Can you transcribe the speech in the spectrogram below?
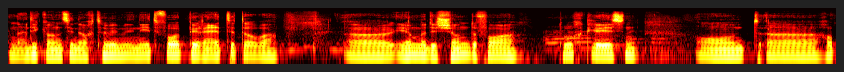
Nein, die ganze Nacht habe ich mich nicht vorbereitet, aber äh, ich habe mir das schon davor durchgelesen und äh, habe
